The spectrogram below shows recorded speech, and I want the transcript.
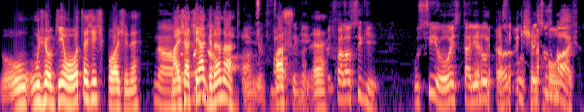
um, um joguinho ou outro a gente pode, né? Não, Mas já tinha não, grana. Ó, ó, fácil, é. Vou te falar o seguinte. O CEO estaria é, lutando por preços baixos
